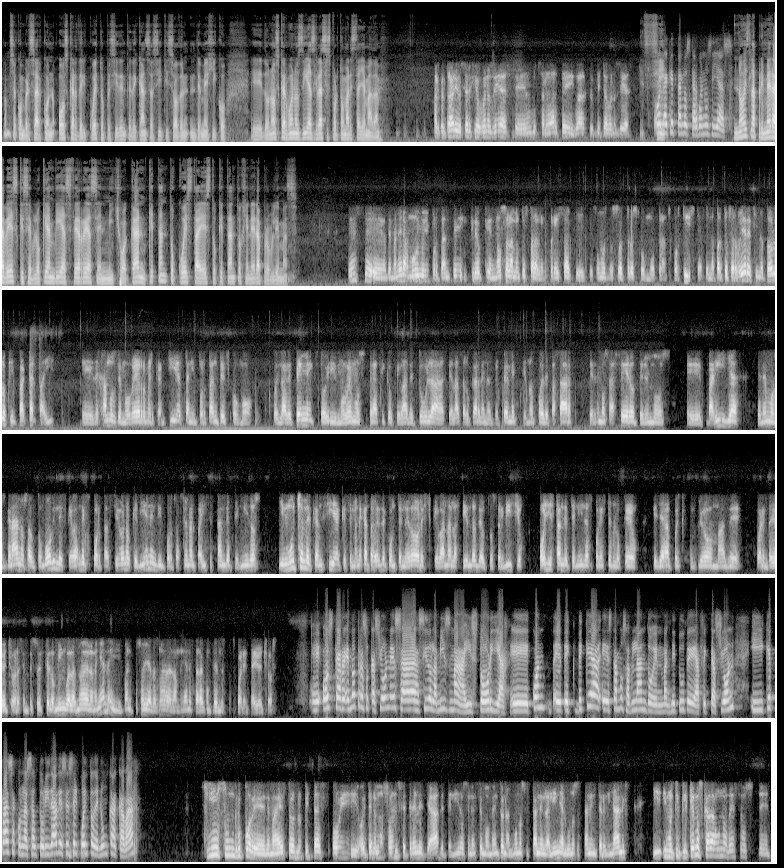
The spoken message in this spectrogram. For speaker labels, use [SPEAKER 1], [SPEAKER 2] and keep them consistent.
[SPEAKER 1] Vamos a conversar con Oscar del Cueto, presidente de Kansas City Southern de México. Eh, don Oscar, buenos días. Gracias por tomar esta llamada.
[SPEAKER 2] Al contrario, Sergio, buenos días. Eh, un gusto saludarte. Igual, Lupita, buenos días.
[SPEAKER 3] Sí. Hola, ¿qué tal, Oscar? Buenos días.
[SPEAKER 1] No es la primera vez que se bloquean vías férreas en Michoacán. ¿Qué tanto cuesta esto? ¿Qué tanto genera problemas?
[SPEAKER 2] Es eh, de manera muy, muy importante y creo que no solamente es para la empresa que, somos nosotros como transportistas en la parte ferroviaria, sino todo lo que impacta al país. Eh, dejamos de mover mercancías tan importantes como pues la de Pemex, hoy movemos tráfico que va de Tula hacia Lázaro Cárdenas de Pemex que no puede pasar, tenemos acero, tenemos eh, varilla, tenemos granos, automóviles que van de exportación o que vienen de importación al país están detenidos y mucha mercancía que se maneja a través de contenedores que van a las tiendas de autoservicio hoy están detenidas por este bloqueo que ya pues cumplió más de 48 horas. Empezó este domingo a las 9 de la mañana y bueno, pues hoy a las 9 de la mañana estará cumpliendo estas 48 horas.
[SPEAKER 3] Eh, Oscar, en otras ocasiones ha sido la misma historia. Eh, eh, de, qué estamos hablando en magnitud de afectación y qué pasa con las autoridades? ¿Es el cuento de nunca acabar?
[SPEAKER 2] Sí, es un grupo de, maestros, Lupitas. Hoy, hoy tenemos 11 trenes ya detenidos en este momento. En algunos están en la línea, algunos están en terminales. Y, multipliquemos cada uno de esos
